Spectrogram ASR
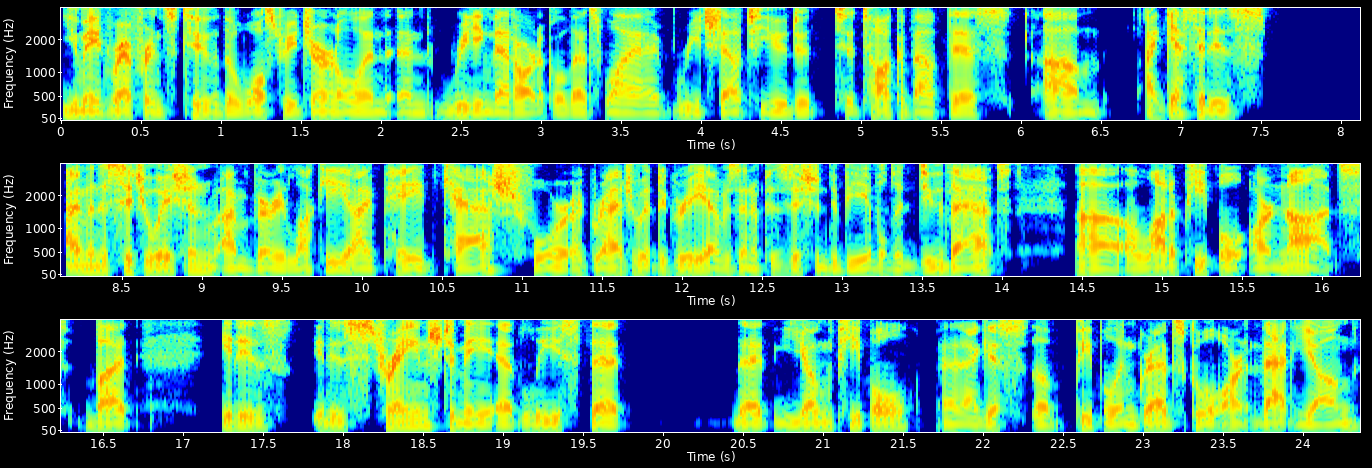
You made reference to the Wall Street Journal and and reading that article. That's why I reached out to you to to talk about this. Um, I guess it is I'm in a situation, I'm very lucky. I paid cash for a graduate degree. I was in a position to be able to do that. Uh, a lot of people are not, but it is it is strange to me at least that that young people and I guess uh, people in grad school aren't that young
